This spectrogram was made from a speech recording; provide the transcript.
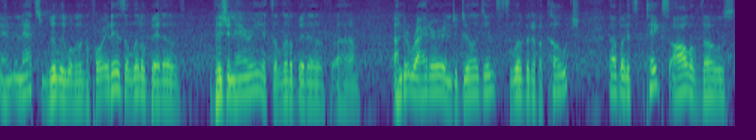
And, and that's really what we're looking for. It is a little bit of visionary, it's a little bit of um, underwriter and due diligence, it's a little bit of a coach, uh, but it takes all of those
